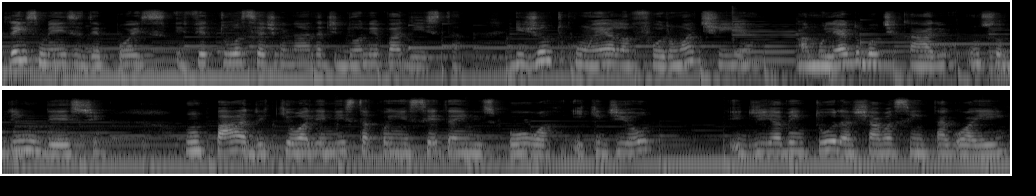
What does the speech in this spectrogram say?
Três meses depois, efetua-se a jornada de Dona Evarista, e junto com ela foram a tia, a mulher do boticário, um sobrinho deste, um padre que o alienista conhecera em Lisboa e que de, de aventura achava-se em Itaguaí,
